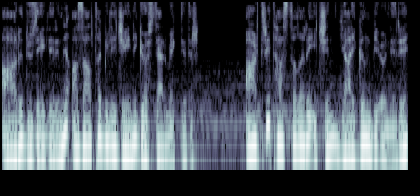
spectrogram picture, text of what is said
ağrı düzeylerini azaltabileceğini göstermektedir. Artrit hastaları için yaygın bir öneri,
